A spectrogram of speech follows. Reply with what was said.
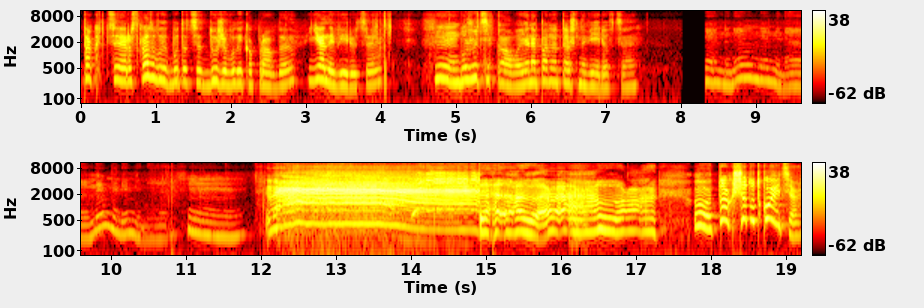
так це розказували, як будто це дуже велика правда. Я не вірю в це. Хм, дуже цікаво. Я напевно теж не вірю в це. Хм. Так, що тут коїться?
